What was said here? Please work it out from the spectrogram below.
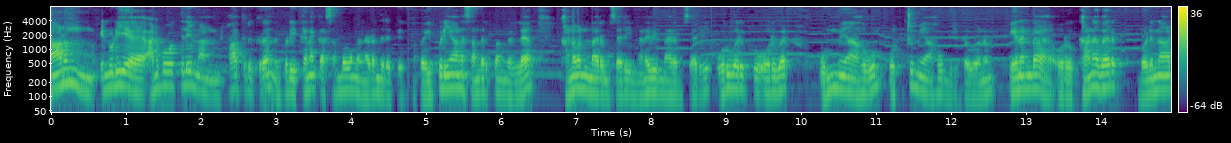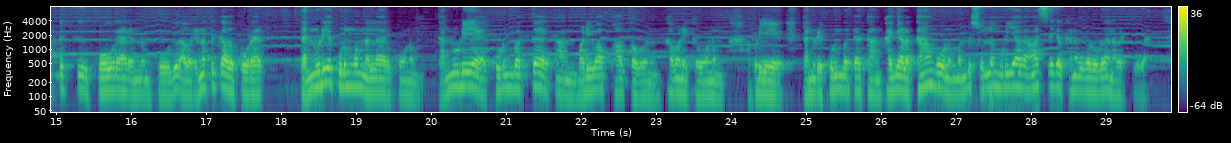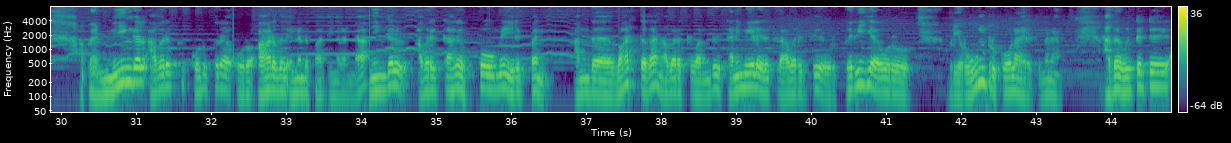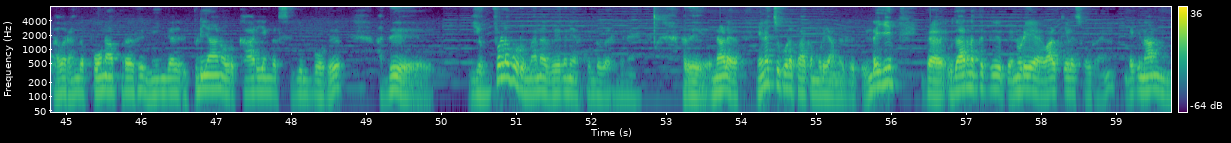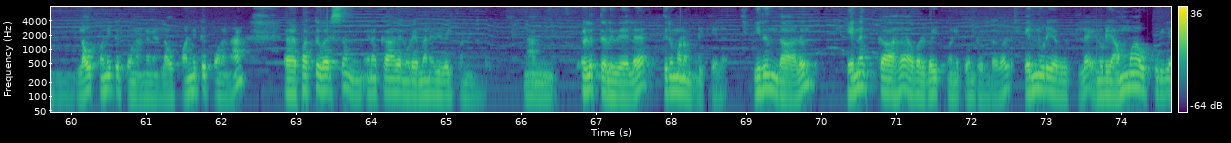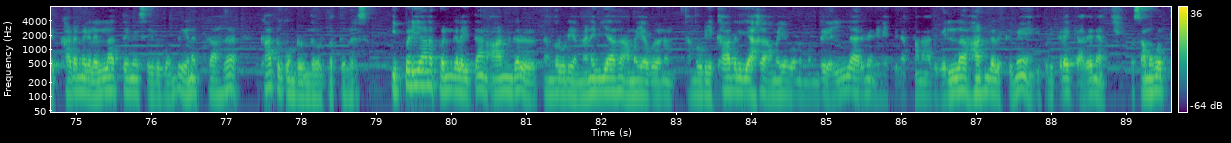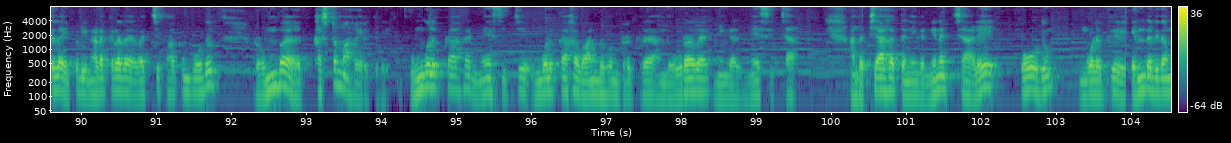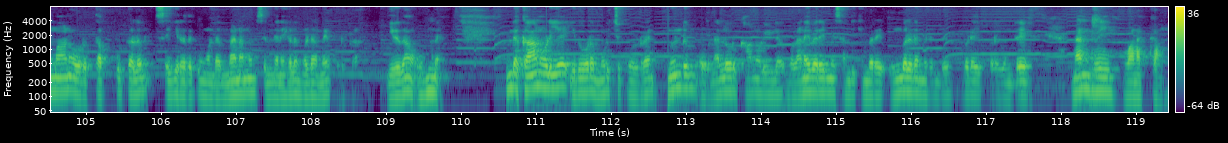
நானும் என்னுடைய அனுபவத்திலையும் நான் பார்த்துருக்கிறேன் இப்படி கணக்க சம்பவங்கள் நடந்திருக்கு. அப்போ இப்படியான சந்தர்ப்பங்களில் கணவன் மேரும் சரி மனைவி மேரும் சரி ஒருவருக்கு ஒருவர் உண்மையாகவும் ஒற்றுமையாகவும் இருக்க வேணும். ஏனென்றா ஒரு கணவர் வெளிநாட்டுக்கு போகிறார் என்னும் போது அவர் என்னத்துக்காக போகிறார் தன்னுடைய குடும்பம் நல்லா இருக்கணும். தன்னுடைய குடும்பத்தை தான் வடிவாக பார்க்க வேணும் கவனிக்க வேணும். அப்படியே தன்னுடைய குடும்பத்தை தான் கையால் தாங்கணும் என்று சொல்ல முடியாத ஆசைகள் கனவுகளோடு தான் அவர் போவார். அப்போ நீங்கள் அவருக்கு கொடுக்குற ஒரு ஆறுதல் என்னென்னு பார்த்தீங்கன்னா நீங்கள் அவருக்காக எப்போவுமே இருப்பேன். அந்த வார்த்தை தான் அவருக்கு வந்து தனிமையில் இருக்கிற அவருக்கு ஒரு பெரிய ஒரு அப்படி ஒரு ஊன்றுகோலாக இருக்குதுன்னு அதை விட்டுட்டு அவர் அங்கே போன பிறகு நீங்கள் இப்படியான ஒரு காரியங்கள் செய்யும்போது அது எவ்வளவு ஒரு மன வேதனையை கொண்டு வருதுன்னு. அது என்னால் நினச்சி கூட பார்க்க முடியாமல் இருக்குது இன்றைக்கு இப்போ உதாரணத்துக்கு இப்போ என்னுடைய வாழ்க்கையில் சொல்கிறேன் இன்றைக்கு நான் லவ் பண்ணிட்டு போனேன் லவ் பண்ணிட்டு போனேன் நான் பத்து வருஷம் எனக்காக என்னுடைய மனைவி வெயிட் பண்ணினாங்க. நான் எழுத்தெழுவேல திருமணம் பிடிக்கல இருந்தாலும் எனக்காக அவள் வெயிட் பண்ணி கொண்டிருந்தவள் என்னுடைய வீட்டில் என்னுடைய அம்மாவுக்குரிய கடமைகள் எல்லாத்தையுமே செய்து கொண்டு எனக்காக காத்து கொண்டிருந்தவள் பத்து வருஷம். இப்படியான பெண்களைத்தான் ஆண்கள் தங்களுடைய மனைவியாக அமைய வேணும் தங்களுடைய காதலியாக அமைய வேணும் என்று எல்லாருமே நினைப்பினர். ஆனால் அது எல்லா ஆண்களுக்குமே இப்படி கிடைக்காதுன்னு இப்போ சமூகத்தில் இப்படி நடக்கிறத வச்சு பார்க்கும்போது ரொம்ப கஷ்டமாக இருக்குது. உங்களுக்காக நேசித்து உங்களுக்காக வாழ்ந்து கொண்டிருக்கிற அந்த உறவை நீங்கள் நேசிச்சா அந்த தியாகத்தை நீங்கள் நினைச்சாலே போதும். உங்களுக்கு எந்த விதமான ஒரு தப்புகளும் செய்கிறதுக்கு உங்களோட மனமும் சிந்தனைகளும் இடமே கொடுக்கும். இதுதான் உண்மை. இந்த காணொளியை இதோட முடிச்சு கொள்கிறேன் மீண்டும் ஒரு நல்ல ஒரு காணொளியில் உங்கள் அனைவரையுமே சந்திக்கும் வரை உங்களிடமிருந்து விடை பெறுகின்றேன் நன்றி வணக்கம்.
